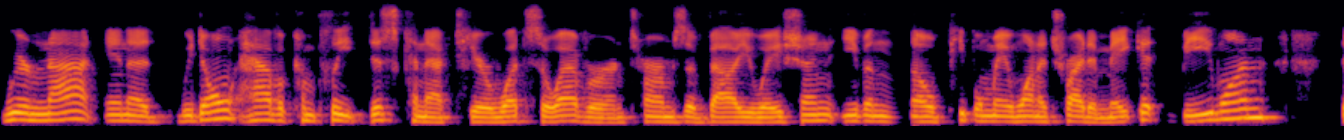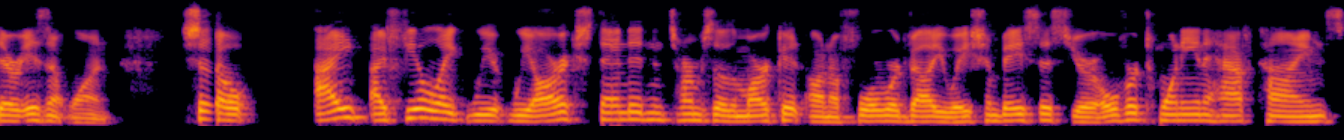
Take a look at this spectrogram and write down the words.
we're not in a, we don't have a complete disconnect here whatsoever in terms of valuation, even though people may want to try to make it be one, there isn't one. So I, I feel like we, we are extended in terms of the market on a forward valuation basis. You're over 20 and a half times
